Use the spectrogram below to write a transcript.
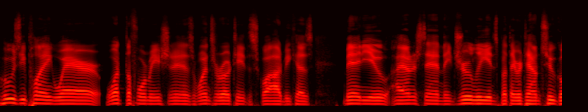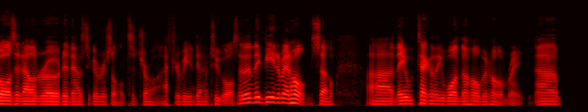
who's he playing where, what the formation is, when to rotate the squad because Man U, I understand they drew Leeds, but they were down two goals at Elland Road, and that was a good result to draw after being down two goals. And then they beat them at home, so uh, they technically won the home and home, right? Um,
